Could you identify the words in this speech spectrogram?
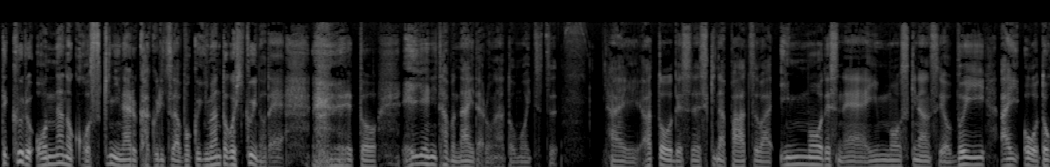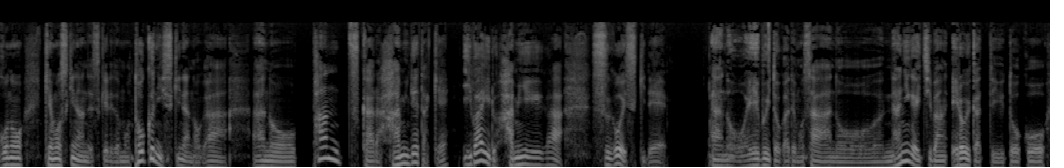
てくる女の子を好きになる確率は僕今んところ低いので、えっと、永遠に多分ないだろうなと思いつつ、はい。あとですね、好きなパーツは陰毛ですね。陰毛好きなんですよ。VIO、どこの毛も好きなんですけれども、特に好きなのが、あの、パンツからはみ出た毛、いわゆるはみ毛がすごい好きで、あの、AV とかでもさ、あの、何が一番エロいかっていうと、こう、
